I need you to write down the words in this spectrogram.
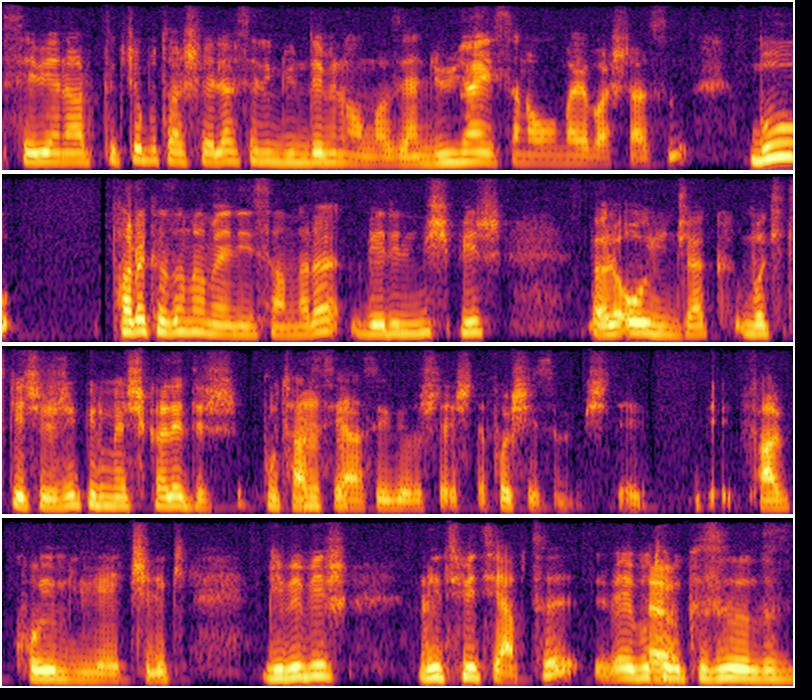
seviyen arttıkça bu tarz şeyler senin gündemin olmaz. Yani dünya insanı olmaya başlarsın. Bu para kazanamayan insanlara verilmiş bir böyle oyuncak, vakit geçirecek bir meşgaledir. Bu tarz Hı hı. siyasi görüşler işte faşizm, işte koyu milliyetçilik gibi bir retweet yaptı. Ve bu Evet. tabii Kızıl Yıldız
